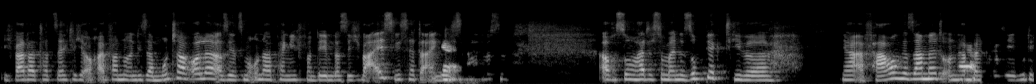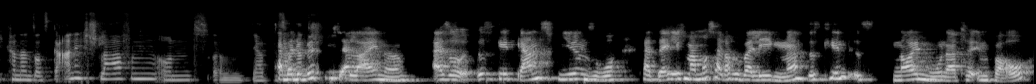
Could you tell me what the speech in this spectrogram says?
ich war da tatsächlich auch einfach nur in dieser Mutterrolle, also jetzt mal unabhängig von dem, dass ich weiß, wie es hätte eigentlich ja. sein müssen. Auch so hatte ich so meine subjektive ja, Erfahrung gesammelt und ja. habe halt gesagt, gut, ich kann dann sonst gar nicht schlafen und ähm, ja. Aber du bist nicht alleine. Also das geht ganz vielen so. Tatsächlich, man muss halt auch überlegen, ne? Das Kind ist neun Monate im Bauch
